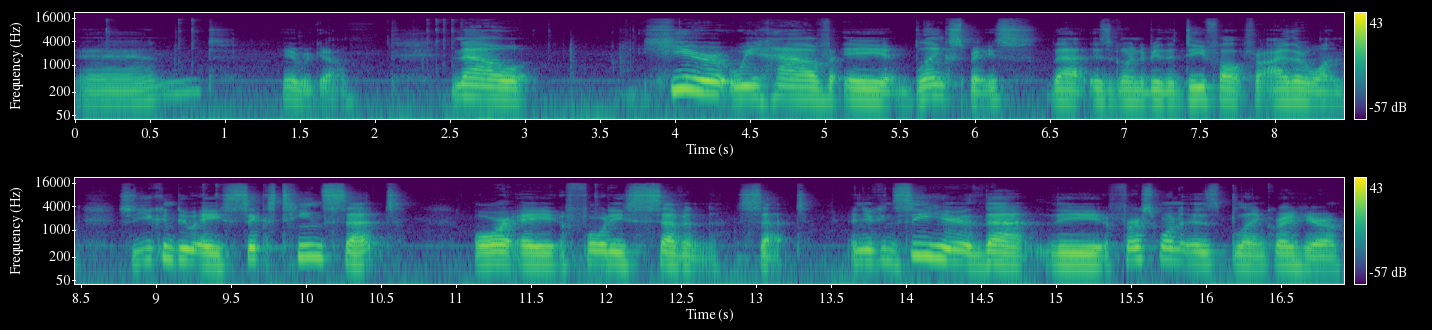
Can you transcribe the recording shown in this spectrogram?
And here we go. Now, here we have a blank space that is going to be the default for either one. So you can do a 16 set or a 47 set. And you can see here that the first one is blank right here.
